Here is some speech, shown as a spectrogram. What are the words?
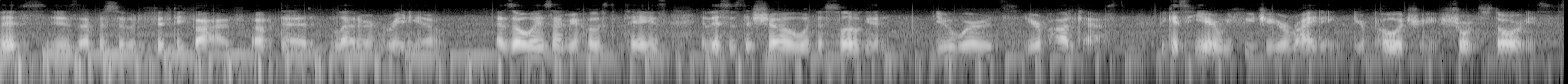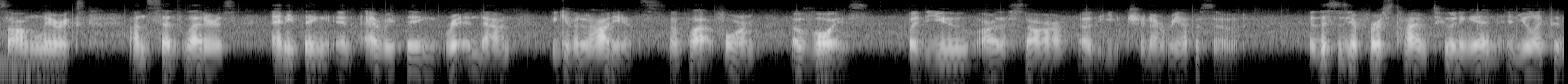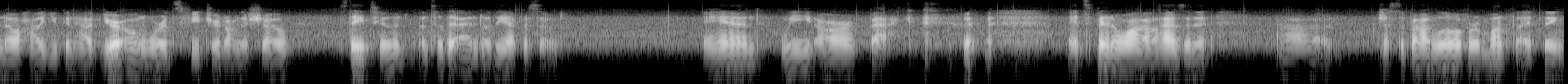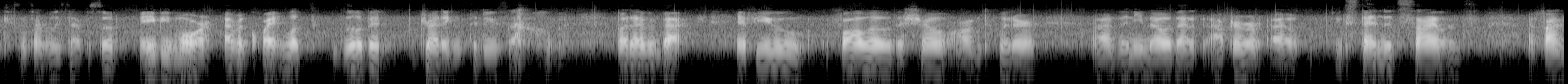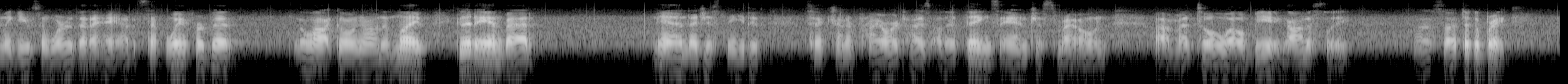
This is episode 55 of Dead Letter Radio. As always, I'm your host, Taze, and this is the show with the slogan Your Words, Your Podcast. Because here we feature your writing, your poetry, short stories, song lyrics, unsent letters, anything and everything written down. We give it an audience, a platform, a voice, but you are the star of each and every episode. If this is your first time tuning in and you like to know how you can have your own words featured on this show, stay tuned until the end of the episode. And we are back. it's been a while, hasn't it? Uh, just about a little over a month, I think, since I released the episode. Maybe more. I haven't quite looked, a little bit dreading to do so. but I've been back. If you follow the show on Twitter, uh, then you know that after an extended silence, I finally gave some word that I had to step away for a bit. A lot going on in life, good and bad, and I just needed to kind of prioritize other things and just my own uh, mental well-being, honestly. Uh, so I took a break,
